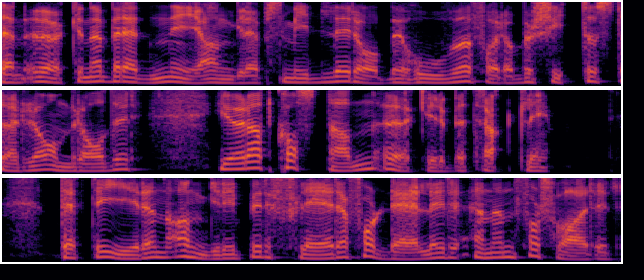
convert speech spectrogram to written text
Den økende bredden i angrepsmidler og behovet for å beskytte større områder gjør at kostnaden øker betraktelig. Dette gir en angriper flere fordeler enn en forsvarer.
